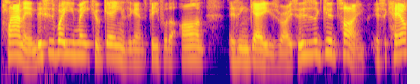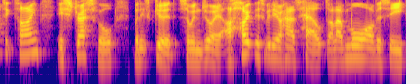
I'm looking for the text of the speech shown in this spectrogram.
planning, this is where you make your gains against people that aren't as engaged, right? So this is a good time. It's a chaotic time, it's stressful, but it's good. So enjoy it. I hope this video has helped. I'll have more obviously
